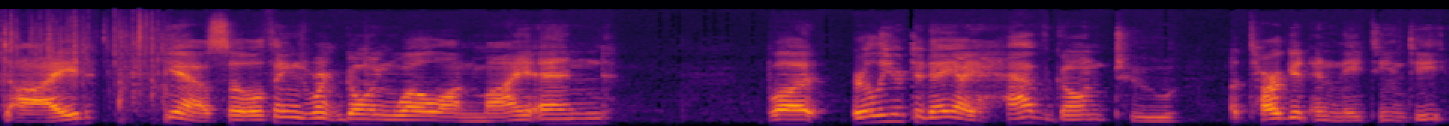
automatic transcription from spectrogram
died. Yeah, so things weren't going well on my end. But earlier today, I have gone to a Target and an AT&T.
